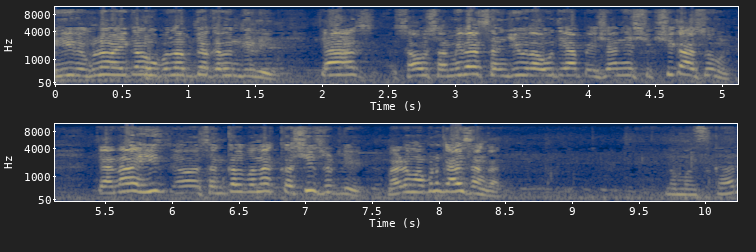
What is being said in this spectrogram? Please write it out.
ही रुग्णवाहिका उपलब्ध करून दिली त्या सौ समीरा संजीव राऊत या पेशाने शिक्षिका असून त्यांना ही संकल्पना कशी सुटली? मॅडम आपण काय सांगाल? नमस्कार.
